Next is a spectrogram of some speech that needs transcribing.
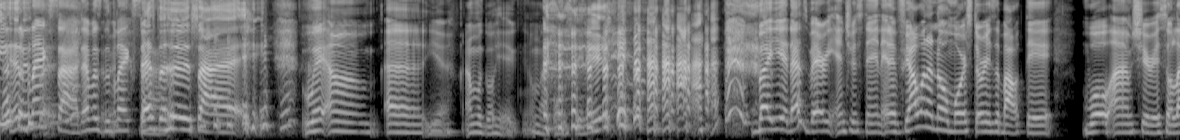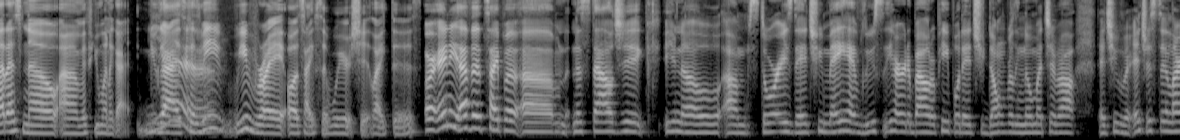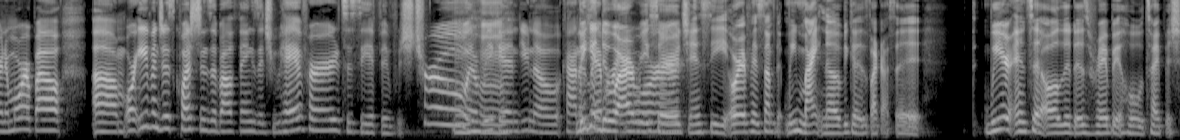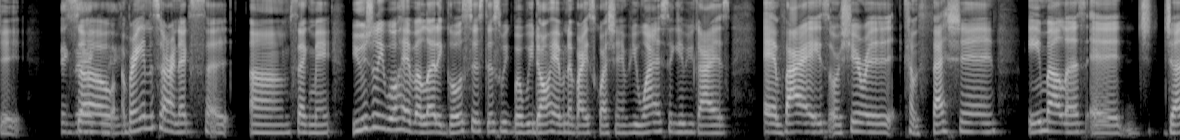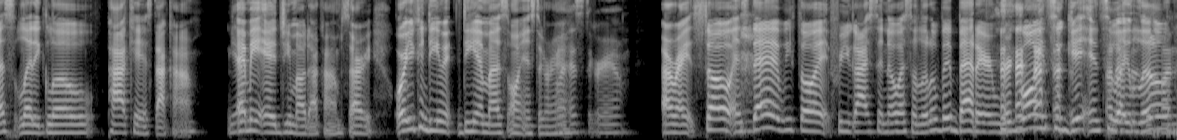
that's the black side. That was the black side. That's the hood side. With um uh yeah, I'm gonna go ahead. I'm not gonna say it. but yeah, that's very interesting. And if y'all want to know more stories about that, we'll um share it. So let us know um if you want to got you guys because we we've read all types of weird shit like this or any other type of um nostalgic you know um stories that you may have loosely heard about or people that you don't really know much about that you were interested in learning more about um, or even just questions about things that you have heard to see if it was true mm-hmm. and we can you know kind of we can do our more. research and see or if it's something we might know because like i said we're into all of this rabbit hole type of shit. Exactly. So bringing it to our next set, um, segment. Usually we'll have a let it go sis this week, but we don't have an advice question. If you want us to give you guys advice or share a confession, email us at just let it glow podcast.com. Yep. I mean at gmail.com, sorry. Or you can DM, DM us on Instagram. On Instagram. All right. So instead, we thought for you guys to know us a little bit better, we're going to get into oh, a little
